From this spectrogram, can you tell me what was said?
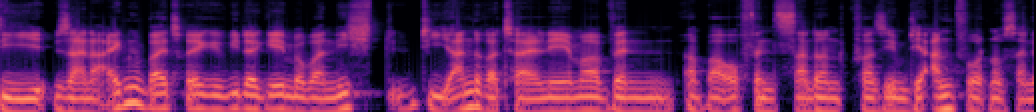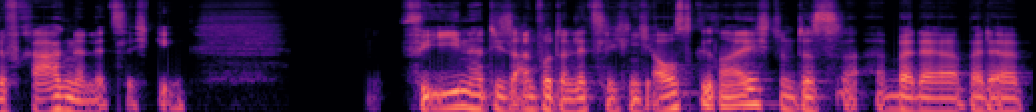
die seine eigenen Beiträge wiedergeben, aber nicht die anderer Teilnehmer, wenn, aber auch wenn es dann quasi um die Antworten auf seine Fragen dann letztlich ging. Für ihn hat diese Antwort dann letztlich nicht ausgereicht und das bei der, bei der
